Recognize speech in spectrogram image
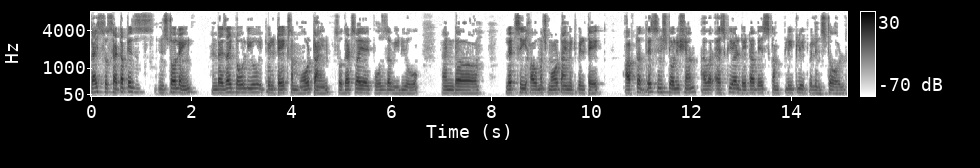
Guys so setup is installing and as I told you it will take some more time. So that's why I post the video and uh, let's see how much more time it will take. After this installation our SQL database completely it will installed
